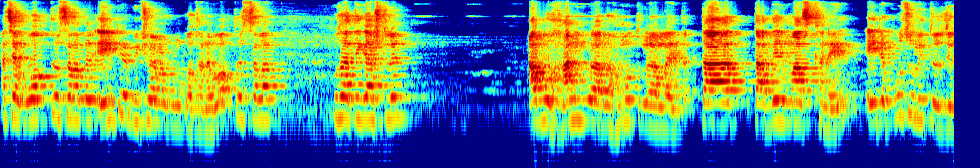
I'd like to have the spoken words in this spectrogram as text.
আচ্ছা ওয়াক্তের সালাদের এইটার বিষয়ে আমার কোনো কথা নেই। ওয়াক্তের সালাদ কোথা থেকে আসলেন আবু হানিফা রহমতুল্লাহ আল্লাহ তা- তাদের মাঝখানে এইটা প্রচলিত যে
